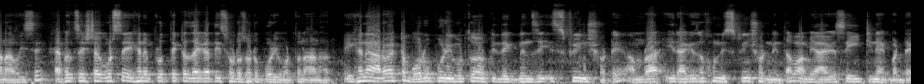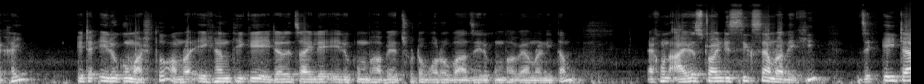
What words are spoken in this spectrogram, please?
আনা হয়েছে। অ্যাপেল চেষ্টা করছে এখানে প্রত্যেকটা জায়গাতেই ছোট ছোট পরিবর্তন আনার। এখানে আরও একটা বড় পরিবর্তন আপনি দেখবেন যে স্ক্রিনশটে আমরা এর আগে যখন স্ক্রিনশট নিতাম, আমি আইএস এইটিন একবার দেখাই, এটা এরকম আসতো, আমরা এখান থেকে এটারে চাইলে এরকমভাবে ছোট বড় বা যেরকম ভাবে আমরা নিতাম। এখন আইওএস টোয়েন্টি সিক্সে আমরা দেখি যে এইটা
